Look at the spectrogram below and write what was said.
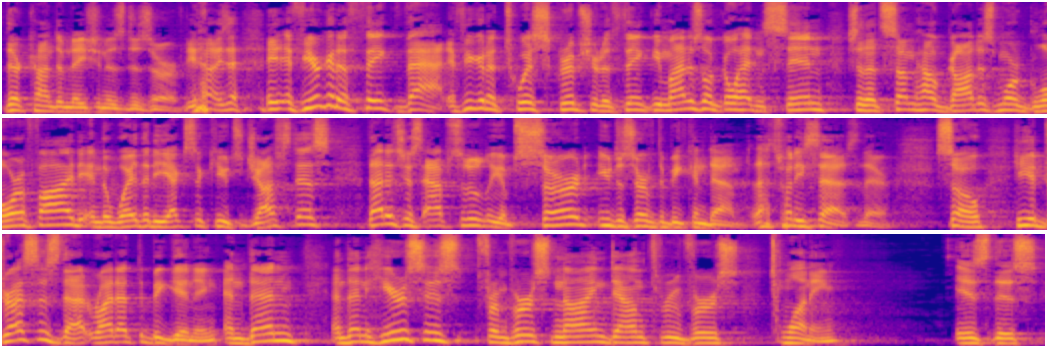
their condemnation is deserved. You know, if you're going to think that, if you're going to twist scripture to think you might as well go ahead and sin so that somehow God is more glorified in the way that he executes justice, that is just absolutely absurd. You deserve to be condemned. That's what he says there. So he addresses that right at the beginning. And then, and then here's his, from verse 9 down through verse 20 is this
